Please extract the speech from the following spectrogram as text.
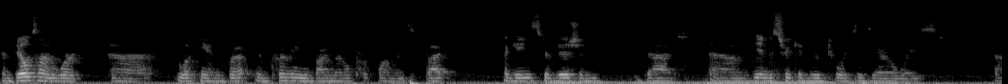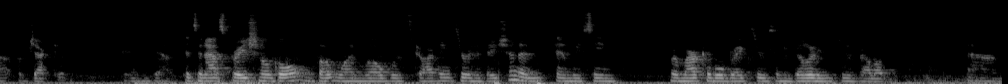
and built on work uh, looking at improving environmental performance, but against a vision that um, the industry could move towards a zero waste uh, objective. And uh, it's an aspirational goal, but one well worth driving through innovation. And, and we've seen remarkable breakthroughs in ability to develop um,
